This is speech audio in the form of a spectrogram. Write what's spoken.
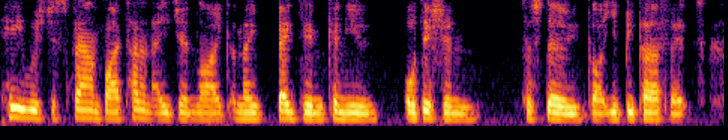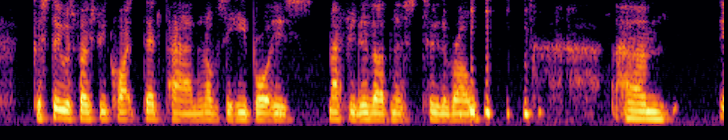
he was just found by a talent agent, like, and they begged him, "Can you audition for Stu? Like, you'd be perfect." Because Stu was supposed to be quite deadpan, and obviously he brought his Matthew Lillardness to the role. um, it-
